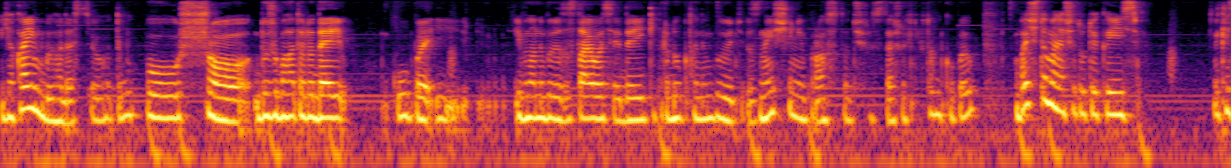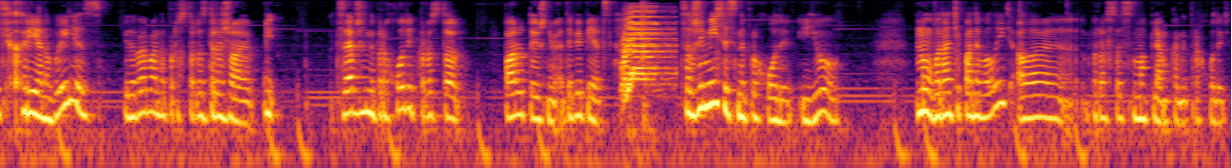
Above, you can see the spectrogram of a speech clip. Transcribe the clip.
яка їм вигода з цього? Типу, що дуже багато людей купить і, і воно не буде застаюватися, і деякі продукти не будуть знищені просто через те, що їх ніхто не купив. Бачите, у мене ще тут якийсь, якийсь хрен виліз, і тепер мене просто роздражає. І це вже не проходить просто пару тижнів, а це піпець. Це вже місяць не проходить. Йо. Ну, вона типа не валить, але просто сама плямка не проходить.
